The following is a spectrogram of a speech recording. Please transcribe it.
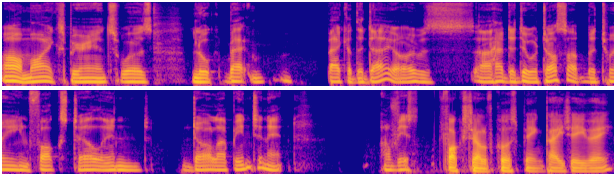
Oh, my experience was look back back at the day. I was I had to do a toss up between Foxtel and dial up internet. Obvious Foxtel, of course, being pay TV.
